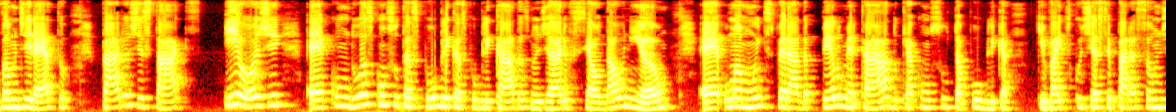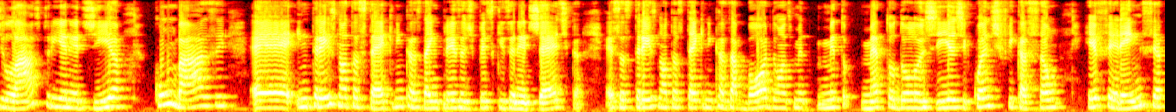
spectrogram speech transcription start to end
vamos direto para os destaques e hoje, é, com duas consultas públicas publicadas no Diário Oficial da União, é, uma muito esperada pelo mercado, que é a consulta pública que vai discutir a separação de lastro e energia, com base é, em três notas técnicas da empresa de pesquisa energética. Essas três notas técnicas abordam as metodologias de quantificação, referência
